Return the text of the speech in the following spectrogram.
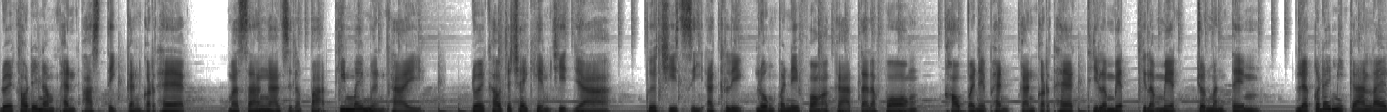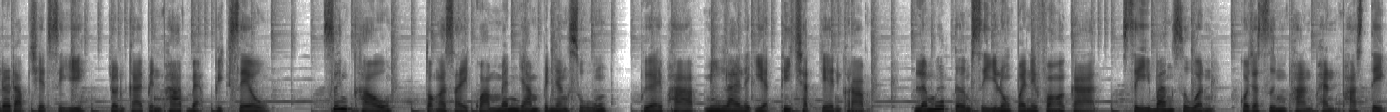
โดยเขาได้นำแผ่นพลาสติกกันกระแทก มาสร้างงานศิลปะที่ไม่เหมือนใคร โดยเขาจะใช้เข็มฉีดยา เพื่อฉีดสีอะคริลิกลงไปในฟองอากาศแต่ละฟอง เข้าไปในแผ่นกันกระแทกทีละเม็ดทีละเม็ดจนมันเต็ม แล้วก็ได้มีการไล่ระดับเฉดสี จนกลายเป็นภาพแบบพิกเซล ซึ่งเขาต้องอาศัยความแม่นยำเป็นอย่างสูง เพื่อให้ภาพมีรายละเอียดที่ชัดเจนครับ และเมื่อเติมสีลงไปในฟองอากาศ สีบางส่วนก็จะซึมผ่านแผ่นพลาสติก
